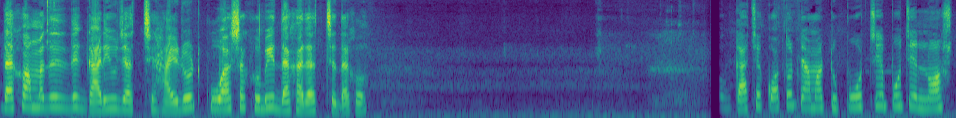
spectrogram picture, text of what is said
দেখো আমাদের এদিকে গাড়িও যাচ্ছে হাই রোড কুয়াশা খুবই দেখা যাচ্ছে দেখো। গাছে কত টমাটো পচে পচে নষ্ট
